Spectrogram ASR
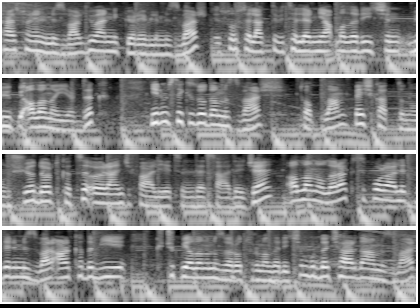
personelimiz var. Güvenlik görevlimiz var. E, sosyal aktivitelerini yapmaları için büyük bir alan ayırdık. 28 odamız var toplam. 5 kattan oluşuyor. 4 katı öğrenci faaliyetinde sadece. Alan olarak spor aletlerimiz var. Arkada bir küçük bir alanımız var oturmaları için. Burada çardağımız var.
